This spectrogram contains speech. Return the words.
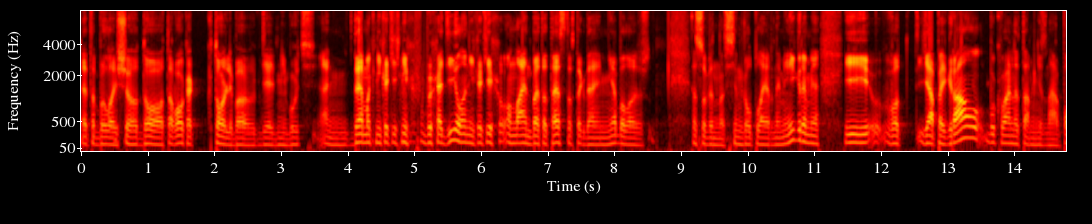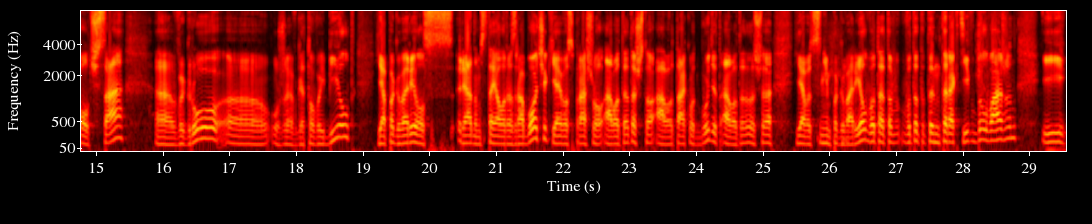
Это было еще до того, как кто-либо где-нибудь... Демок никаких не выходило, никаких онлайн-бета-тестов тогда не было, особенно с синглплеерными играми. И вот я поиграл буквально там, не знаю, полчаса, в игру э, уже в готовый билд. Я поговорил с... Рядом стоял разработчик, я его спрашивал, а вот это что? А вот так вот будет? А вот это что? Я вот с ним поговорил. Вот, это, вот этот интерактив был важен. И,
